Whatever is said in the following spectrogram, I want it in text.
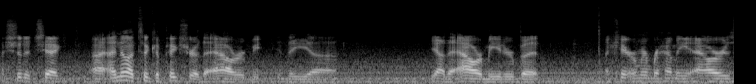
I should have checked. I, I, know I took a picture of the hour, the uh, yeah, the hour meter, but I can't remember how many hours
